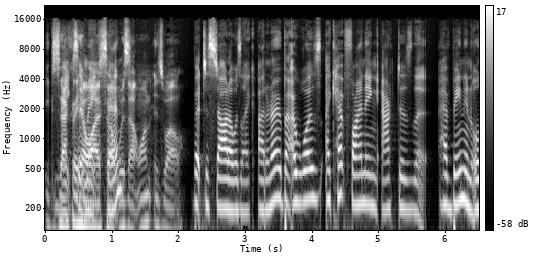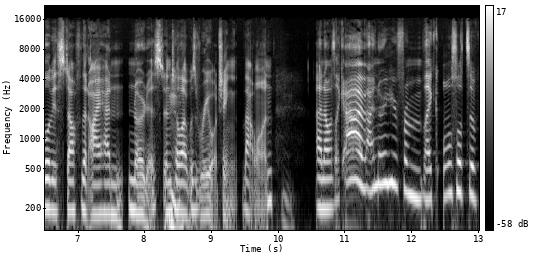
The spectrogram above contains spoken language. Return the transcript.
Exactly how I felt with that one as well. But to start, I was like, I don't know. But I was, I kept finding actors that have been in all of his stuff that I hadn't noticed until Mm. I was rewatching that one. Mm. And I was like, ah, I know you from like all sorts of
